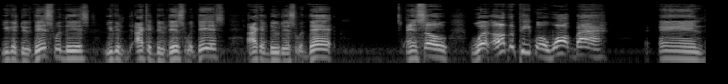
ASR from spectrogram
You can do this with this. You can, I can do this with this. I can do this with that. And so what other people walk by and,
